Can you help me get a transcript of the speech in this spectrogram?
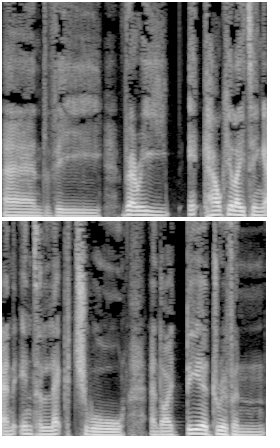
and the very calculating and intellectual and idea driven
